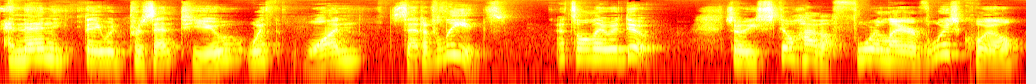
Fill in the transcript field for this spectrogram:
And then they would present to you with one set of leads. That's all they would do. So you still have a four layer voice coil,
